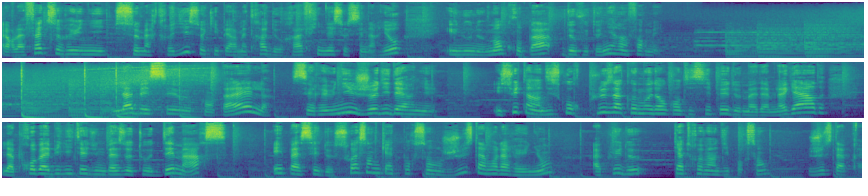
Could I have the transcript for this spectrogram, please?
Alors la Fed se réunit ce mercredi, ce qui permettra de raffiner ce scénario et nous ne manquerons pas de vous tenir informés. La BCE, quant à elle, s'est réunie jeudi dernier et suite à un discours plus accommodant qu'anticipé de Madame Lagarde, la probabilité d'une baisse de taux dès mars est passée de 64% juste avant la réunion à plus de 90% juste après.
